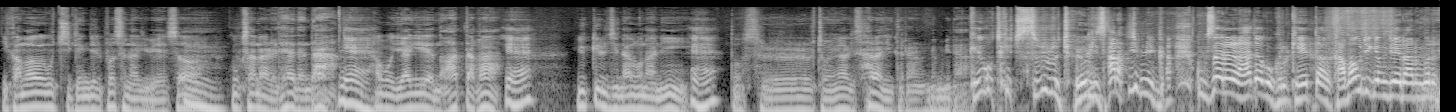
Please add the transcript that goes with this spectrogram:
이 가마우치 경제를 벗어나기 위해서 음. 국산화를 해야 된다 예. 하고 이야기가 나왔다가 예. 6개월 지나고 나니 예. 또슬 조용하게 사라지더라는 겁니다. 그게 어떻게 스스로 조용히 사라집니까? 국산을 하자고 그렇게 했다가 가마우지 경제라는 거는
